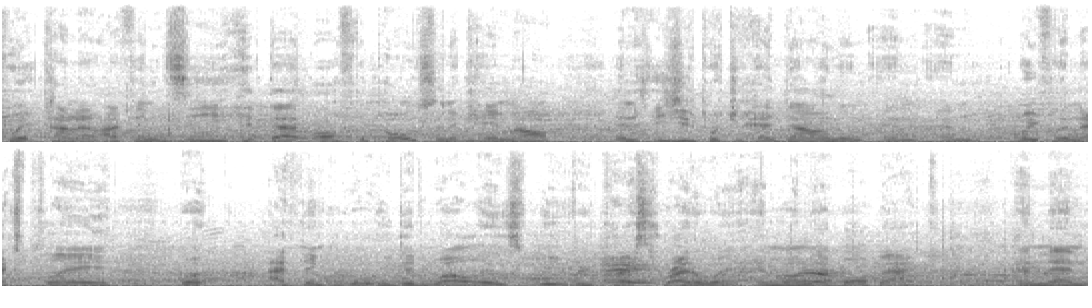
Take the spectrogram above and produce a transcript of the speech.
quit. Kind of, I think Z hit that off the post and it came out, and it's easy to put your head down and, and, and wait for the next play. But I think what we did well is we repressed right away and won that ball back. And then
